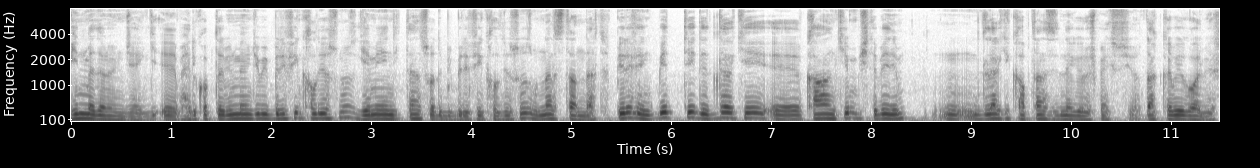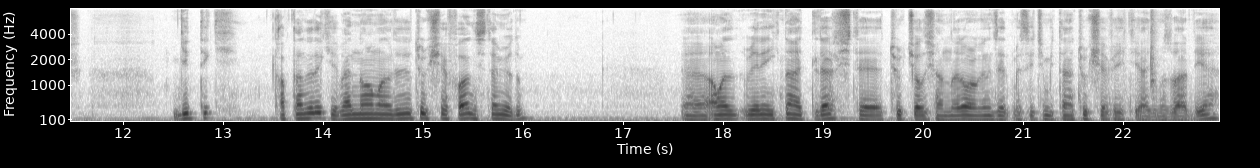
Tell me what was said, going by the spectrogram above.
binmeden önce, e, helikopter binmeden önce bir briefing alıyorsunuz. Gemiye indikten sonra da bir briefing alıyorsunuz. Bunlar standart. Briefing bitti. Dediler ki e, Kaan kim? İşte benim. Dediler ki kaptan sizinle görüşmek istiyor. Dakika bir gol bir. Gittik. Kaptan dedi ki ben normalde de Türk şef falan istemiyordum. Ee, ama beni ikna ettiler işte Türk çalışanları organize etmesi için bir tane Türk şefe ihtiyacımız var diye.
